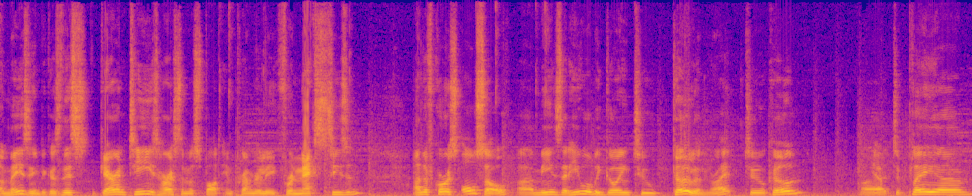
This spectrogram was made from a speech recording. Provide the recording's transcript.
amazing because this guarantees Harstem a spot in Premier League for next season. And of course, also uh, means that he will be going to Köln, right? To Köln uh, Yep. to play um,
